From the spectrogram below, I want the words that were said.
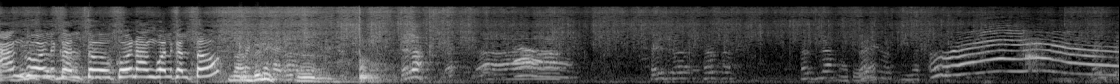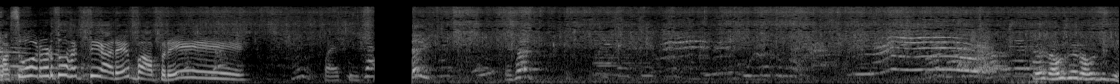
आंघोळ घालतो कोण आंघोळ घालतो नांदणी. असं ओरडतो हत्ती अरे बापरे. राहू दे राहू दे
